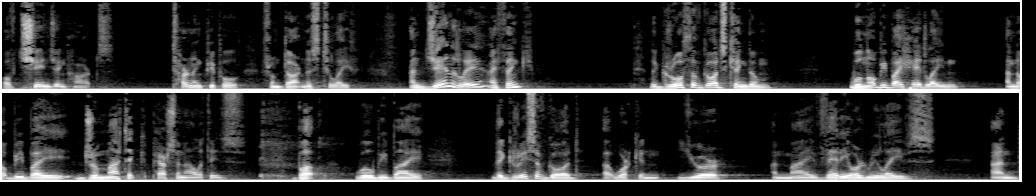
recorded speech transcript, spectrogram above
of changing hearts, turning people from darkness to life. And generally, I think, the growth of God's kingdom will not be by headline and not be by dramatic personalities but will be by the grace of God at work in your and my very ordinary lives and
